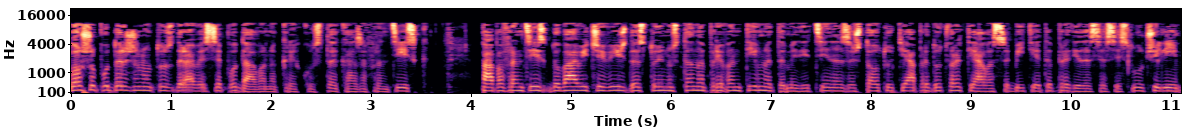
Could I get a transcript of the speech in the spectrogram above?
Лошо поддържаното здраве се подава на крехкостта, каза Франциск. Папа Франциск добави, че вижда стойността на превентивната медицина, защото тя предотвратява събитията преди да са се случили.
